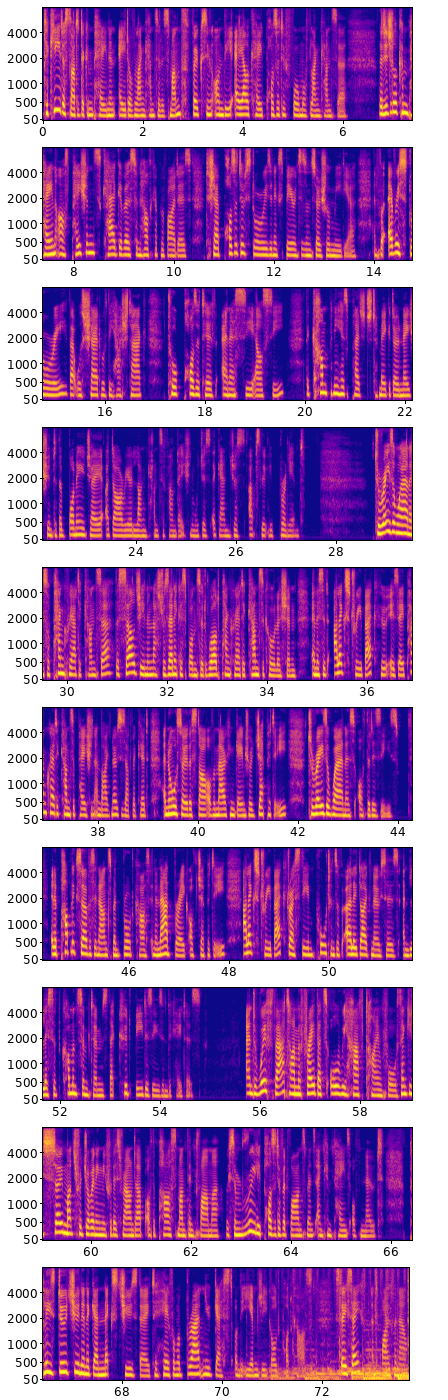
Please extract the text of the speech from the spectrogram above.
Takeda started a campaign in aid of lung cancer this month, focusing on the ALK positive form of lung cancer. The digital campaign asked patients, caregivers, and healthcare providers to share positive stories and experiences on social media. And for every story that was shared with the hashtag TalkPositiveNSCLC, the company has pledged to make a donation to the Bonnie J. Addario Lung Cancer Foundation, which is, again, just absolutely brilliant. To raise awareness of pancreatic cancer, the Celgene and AstraZeneca sponsored World Pancreatic Cancer Coalition enlisted Alex Trebek, who is a pancreatic cancer patient and diagnosis advocate, and also the star of American game show Jeopardy, to raise awareness of the disease. In a public service announcement broadcast in an ad break of Jeopardy, Alex Trebek stressed the importance of early diagnosis and listed common symptoms that could be disease indicators. And with that, I'm afraid that's all we have time for. Thank you so much for joining me for this roundup of the past month in pharma with some really positive advancements and campaigns of note. Please do tune in again next Tuesday to hear from a brand new guest on the EMG Gold podcast. Stay safe and bye for now.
